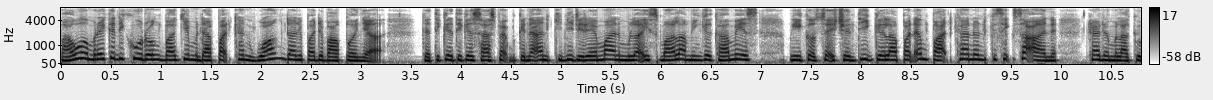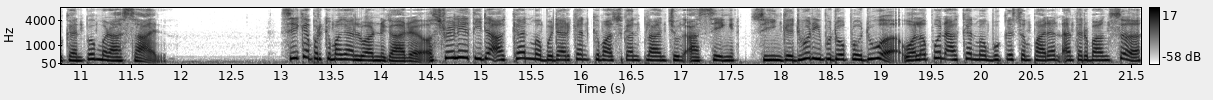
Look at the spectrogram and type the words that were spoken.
bahawa mereka dikurung bagi mendapatkan wang daripada bapanya. Ketiga-tiga suspek berkenaan kini direman mulai semalam hingga Kamis mengikut Seksyen 384 Kanun Kesiksaan kerana melakukan pemerasan. Sikap perkembangan luar negara, Australia tidak akan membenarkan kemasukan pelancong asing sehingga 2022 walaupun akan membuka sempadan antarabangsa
